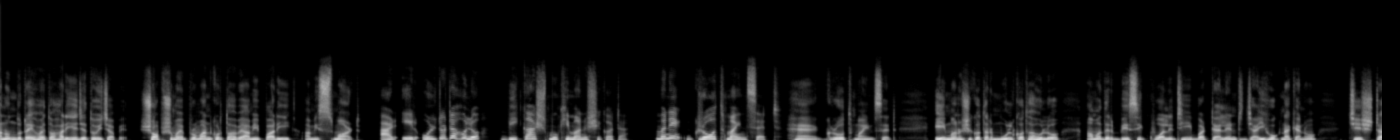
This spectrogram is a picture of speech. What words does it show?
আনন্দটাই হয়তো হারিয়ে যেত ওই চাপে। সবসময় প্রমাণ করতে হবে আমি পারি আমি স্মার্ট আর এর উল্টোটা হলো বিকাশমুখী মানসিকতা। মানে গ্রোথ মাইন্ডসেট হ্যাঁ গ্রোথ মাইন্ডসেট এই মানসিকতার মূল কথা হলো, আমাদের বেসিক কোয়ালিটি বা ট্যালেন্ট যাই হোক না কেন, চেষ্টা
